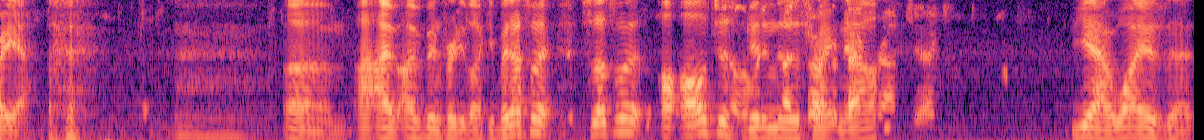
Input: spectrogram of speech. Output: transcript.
but yeah. um, I, I've, I've been pretty lucky, but that's what. So that's what. I'll, I'll just No, get into this right now. check, Yeah. Why is that?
